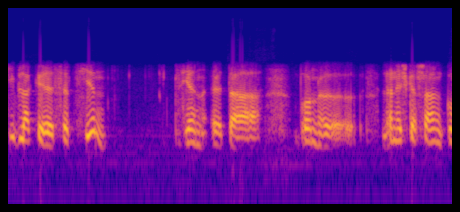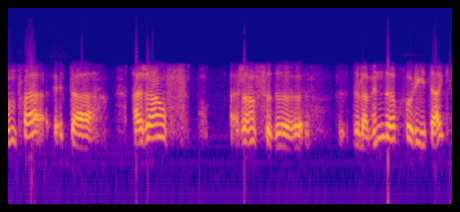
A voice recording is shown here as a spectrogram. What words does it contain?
ziblak zertzien, zien eta, bon, uh, lan eskasan kontra, eta ajanz, ajanz de, de la mender horietak,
